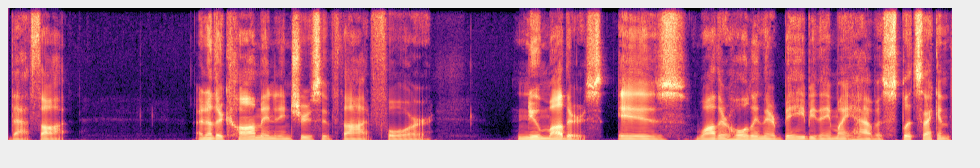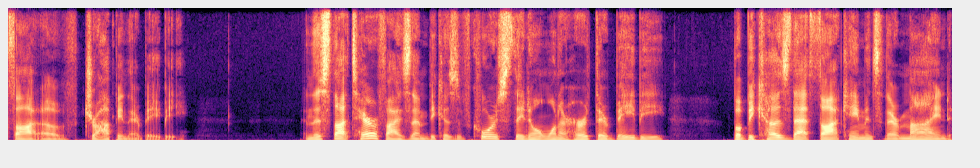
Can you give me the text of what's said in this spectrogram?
that thought. Another common intrusive thought for new mothers is while they're holding their baby, they might have a split second thought of dropping their baby. And this thought terrifies them because, of course, they don't want to hurt their baby. But because that thought came into their mind,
